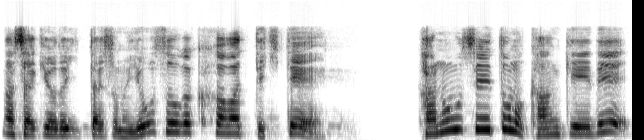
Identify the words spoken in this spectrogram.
まあ、先ほど言ったその様相が関わってきて、可能性との関係で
